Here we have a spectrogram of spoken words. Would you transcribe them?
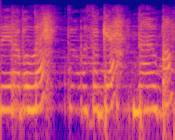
들어볼래? 꿈 속에 날 봐.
